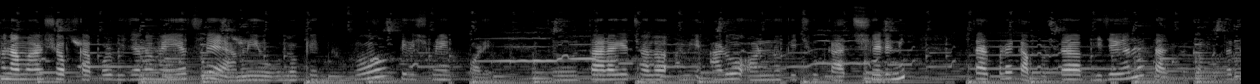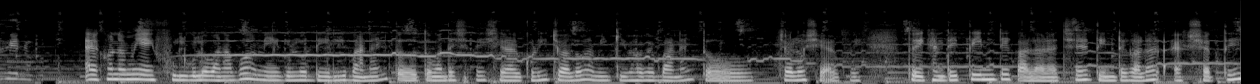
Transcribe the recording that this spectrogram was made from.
এখন আমার সব কাপড় ভিজানো হয়ে গেছে, আমি ওগুলোকে ধুবো তিরিশ মিনিট পরে। তো তার আগে চলো আমি আরও অন্য কিছু কাজ সেরে নিই। তারপরে কাপড়টা ভিজে গেলে, তারপরে কাপড়টা ধুয়ে নেব। এখন আমি এই ফুলগুলো বানাবো, আমি এগুলো ডেলি বানাই, তো তোমাদের সাথে শেয়ার করি। চলো আমি কীভাবে বানাই, তো চলো শেয়ার করি। তো এখানটায় তিনটে কালার আছে, তিনটে কালার একসাথেই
